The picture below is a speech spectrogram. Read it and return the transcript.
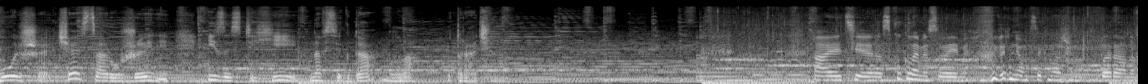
большая часть сооружений из-за стихии навсегда была утрачена. А эти с куклами своими, вернемся к нашим баранам,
